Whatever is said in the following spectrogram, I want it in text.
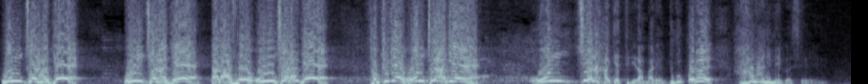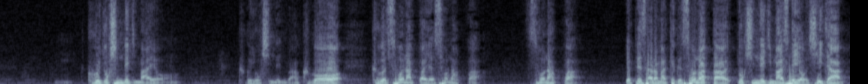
온전하게 온전하게 따라하세요. 온전하게 더 크게 온전하게 온전하게 드리란 말이에요. 누구 거를 하나님의 것을 음, 그거 욕심내지 마요. 그거 욕심내지 마. 그거 그거 선악과야 선악과 선악과 옆에 사람한테 그 선악과 욕심내지 마세요. 시작.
